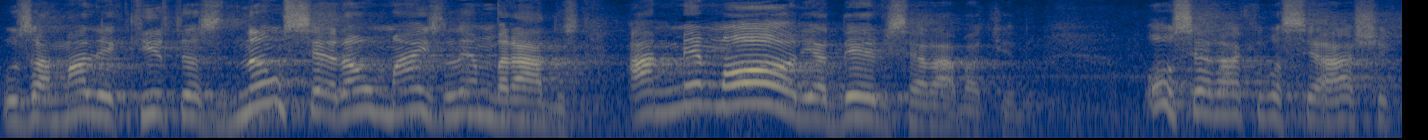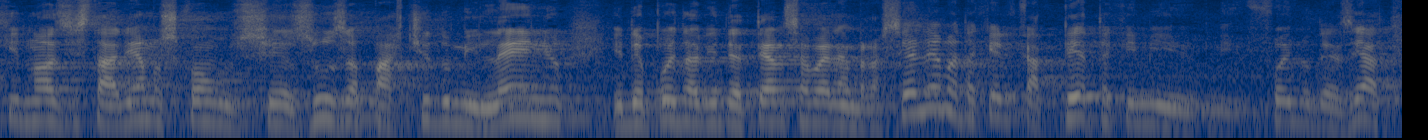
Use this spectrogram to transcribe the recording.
os Amalequitas não serão mais lembrados, a memória deles será abatida. Ou será que você acha que nós estaremos com Jesus a partir do milênio e depois da vida eterna você vai lembrar? Você lembra daquele capeta que me, me foi no deserto?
